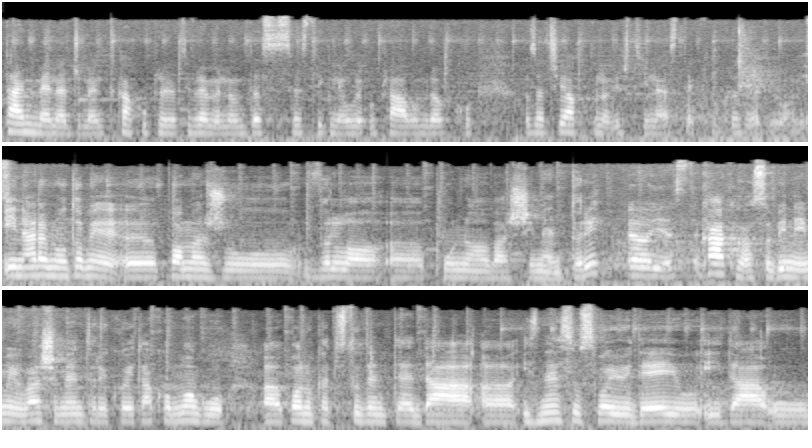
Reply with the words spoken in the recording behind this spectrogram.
time management, kako upravljati vremenom da se sve stigne u pravom roku. Znači, jako puno vještina steknu kroz radionicu. I naravno u tome e, pomažu vrlo e, puno vaši mentori. E, jeste. Kakve osobine imaju vaši mentori koji tako mogu ponukati studente da iznesu svoju ideju i da u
